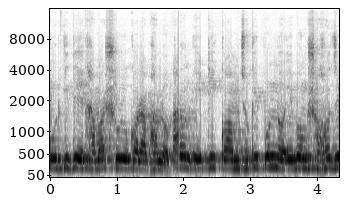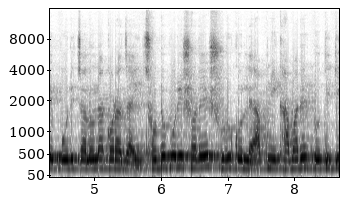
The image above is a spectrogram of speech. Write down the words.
মুরগি দিয়ে খামার শুরু করা ভালো, কারণ এটি কম ঝুঁকিপূর্ণ এবং সহজে পরিচালনা করা যায়। ছোট পরিসরে শুরু করলে আপনি খামারের প্রতিটি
